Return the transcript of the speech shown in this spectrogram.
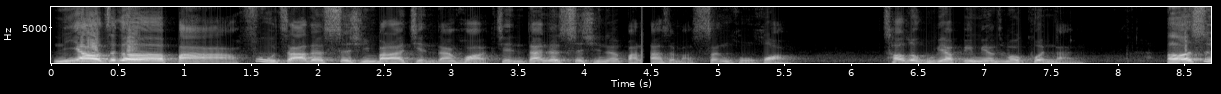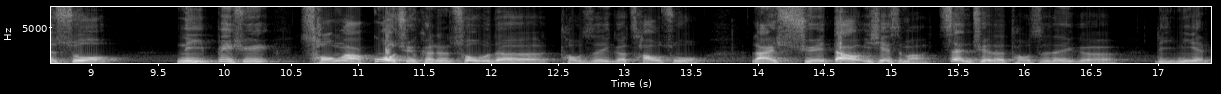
你要这个把复杂的事情把它简单化，简单的事情呢把它什么生活化？操作股票并没有这么困难，而是说你必须从啊过去可能错误的投资一个操作，来学到一些什么正确的投资的一个理念。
